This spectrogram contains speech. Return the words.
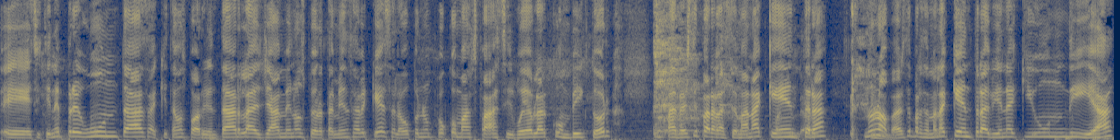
Eh, si tiene preguntas, aquí estamos para orientarlas, llámenos, pero también sabe qué, se la voy a poner un poco más fácil. Voy a hablar con Víctor a ver si para la semana que entra, no, no, para ver si para la semana que entra viene aquí un día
